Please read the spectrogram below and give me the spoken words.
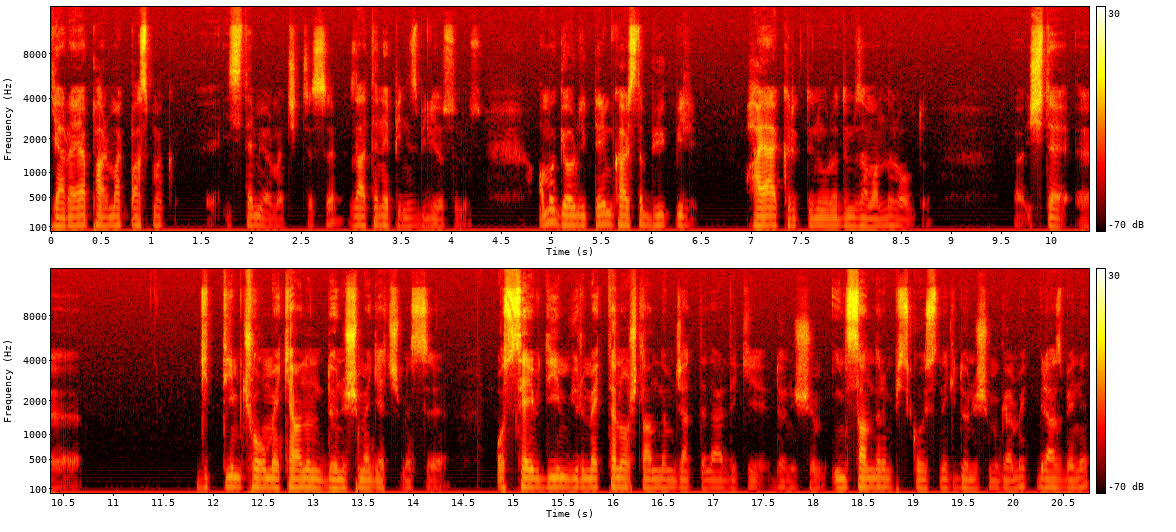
yaraya parmak basmak e, istemiyorum açıkçası. Zaten hepiniz biliyorsunuz. Ama gördüklerim karşısında büyük bir hayal kırıklığına uğradığım zamanlar oldu. E, İşte e, gittiğim çoğu mekanın dönüşüme geçmesi, o sevdiğim, yürümekten hoşlandığım caddelerdeki dönüşüm, insanların psikolojisindeki dönüşümü görmek biraz beni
